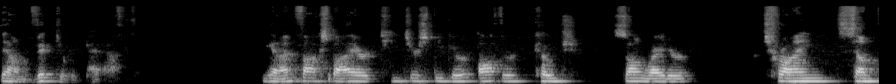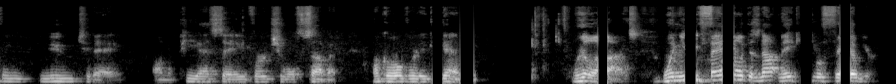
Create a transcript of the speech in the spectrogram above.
down victory path. Again, I'm Fox Beyer, teacher, speaker, author, coach, songwriter, trying something new today on the PSA Virtual Summit. I'll go over it again. Realize when you fail, it does not make you a failure.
